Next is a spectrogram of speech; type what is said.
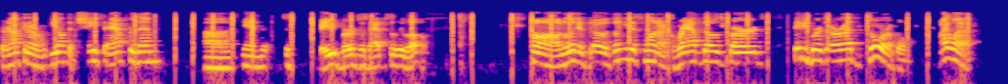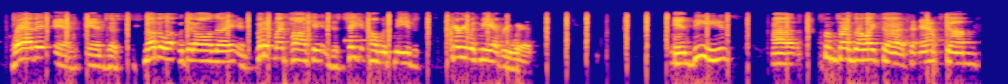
They're not going to, you don't have to chase after them. Uh, and just baby birds just absolutely love them. Oh, and look at those. Don't you just want to grab those birds? Baby birds are adorable. I want to grab it and, and just snuggle up with it all night and put it in my pocket and just take it home with me and just carry it with me everywhere. And these, uh, sometimes I like to, to ask, um,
